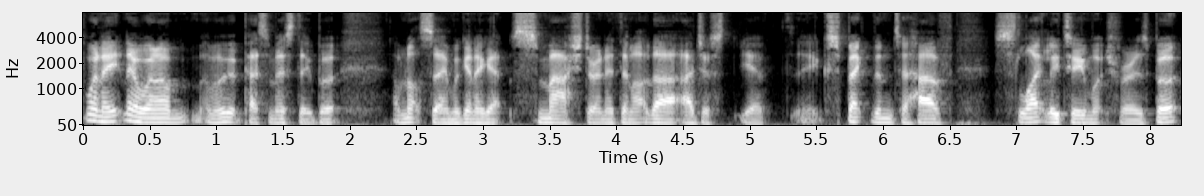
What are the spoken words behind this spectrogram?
when I no, when I'm, I'm a bit pessimistic, but I'm not saying we're going to get smashed or anything like that. I just yeah expect them to have slightly too much for us. But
